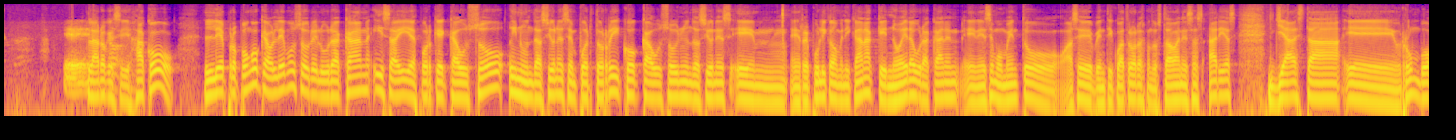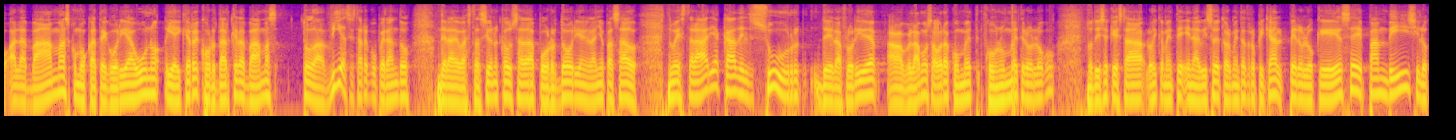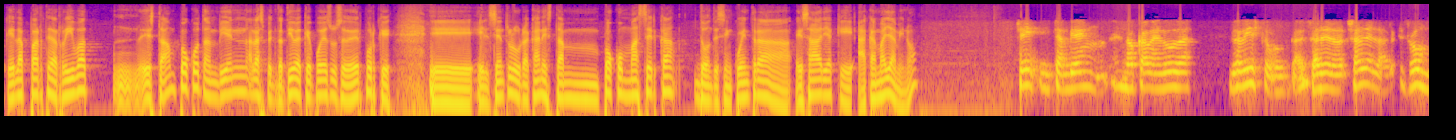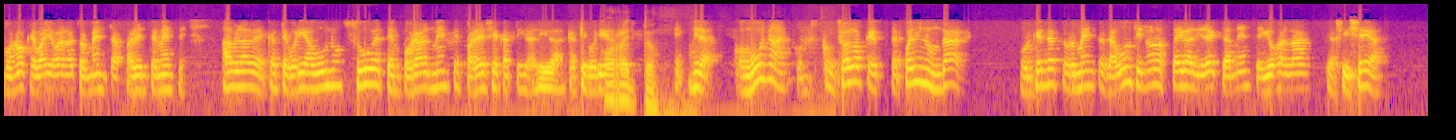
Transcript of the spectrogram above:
Eh, Claro que no, sí. Jacobo, le propongo que hablemos sobre el huracán Isaías porque causó inundaciones en Puerto Rico, causó inundaciones en, en República Dominicana, que no era huracán en, en ese momento, hace 24 horas cuando estaba en esas áreas, ya está eh, rumbo a las Bahamas como categoría 1 y hay que recordar que las Bahamas todavía se está recuperando de la devastación causada por Dorian el año pasado. Nuestra área acá del sur de la Florida, hablamos ahora con, met- con un meteorólogo, nos dice que está lógicamente en aviso de tormenta tropical, pero lo que es eh, Palm Beach y lo que es la parte de arriba mm, está un poco también a la expectativa de qué puede suceder porque eh, el centro del huracán está un poco más cerca donde se encuentra esa área que acá en Miami, ¿no? Sí, y también no cabe duda, lo he visto, sale, sale el rumbo ¿no? que va a llevar la tormenta aparentemente. Habla de categoría 1, sube temporalmente, parece categoría, categoría. Correcto. Eh, Mira, con una, con, con solo que te puede inundar, porque esas tormentas, aún si no nos pega directamente, y ojalá que así sea,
